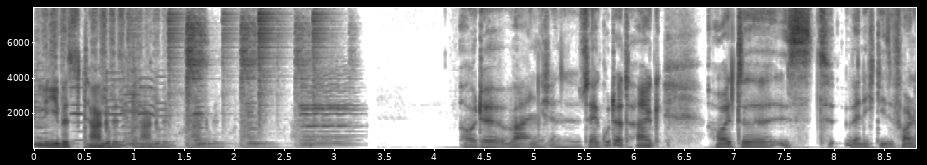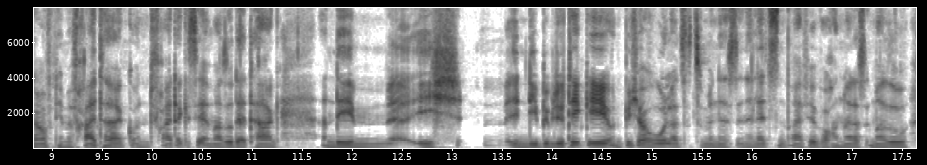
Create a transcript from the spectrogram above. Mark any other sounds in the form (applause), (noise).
Liebestagebuch. Heute war eigentlich ein sehr guter Tag. Heute ist, wenn ich diese Folge aufnehme, Freitag und Freitag ist ja immer so der Tag, an dem ich in die Bibliothek gehe und Bücher hole. Also zumindest in den letzten drei, vier Wochen war das immer so,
